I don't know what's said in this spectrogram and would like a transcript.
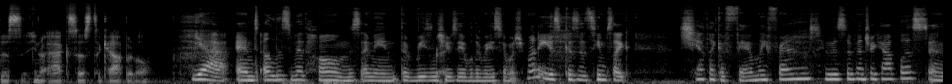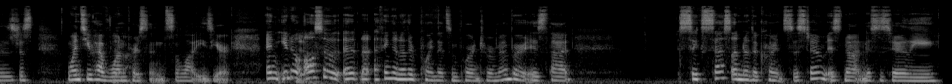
this you know access to capital. Yeah, and Elizabeth Holmes. I mean, the reason right. she was able to raise so much money is because it seems like she had like a family friend who is a venture capitalist, and it's just once you have one yeah. person, it's a lot easier. And you know, yeah. also, I think another point that's important to remember is that success under the current system is not necessarily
